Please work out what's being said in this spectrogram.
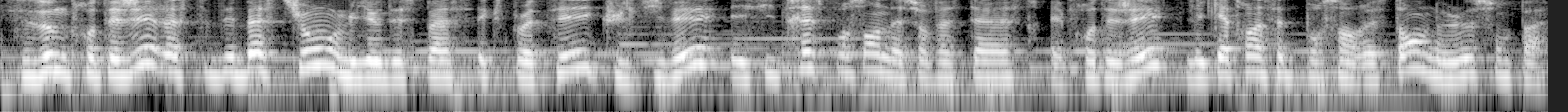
Ces zones protégées restent des bastions au milieu d'espaces exploités, cultivés, et si 13% de la surface terrestre est protégée, les 87% restants ne le sont pas.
